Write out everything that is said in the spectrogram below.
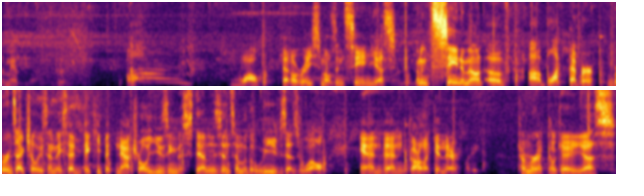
Smell. Wow, that already smells insane. Yes, an insane amount of uh, black pepper, bird's eye chilies, and they said they keep it natural using the stems and some of the leaves as well, and then garlic in there. Turmeric. Okay, yes.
